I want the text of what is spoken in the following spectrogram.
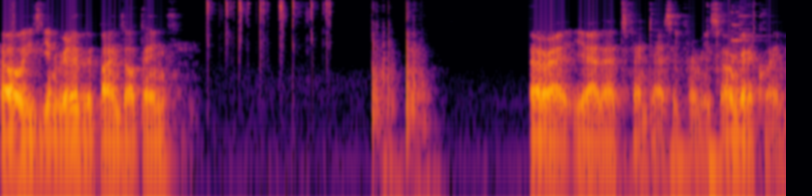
Oh, he's getting rid of it. Binds all things. Alright, yeah, that's fantastic for me. So I'm going to claim.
